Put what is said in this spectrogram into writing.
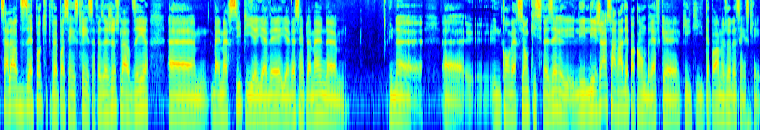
ça leur disait pas qu'ils pouvaient pas s'inscrire. Ça faisait juste leur dire, euh, ben merci. Puis il y avait, il y avait simplement une une euh, une conversion qui se faisait. Les, les gens s'en rendaient pas compte, bref, que qui n'étaient pas en mesure de s'inscrire.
